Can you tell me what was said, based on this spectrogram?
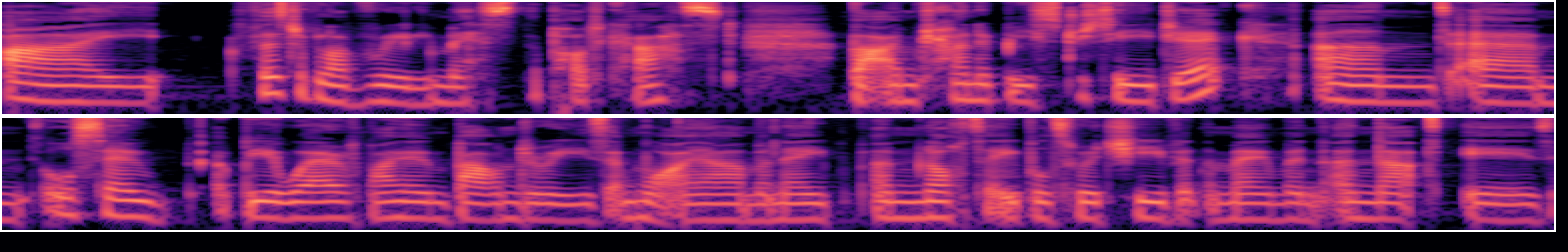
I first of all, I've really missed the podcast, but I'm trying to be strategic and um, also be aware of my own boundaries and what I am and I'm not able to achieve at the moment, and that is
